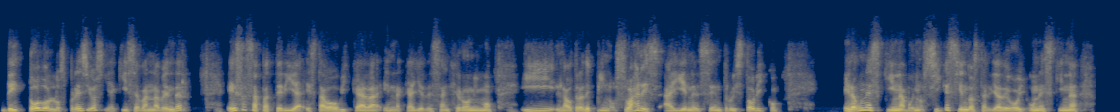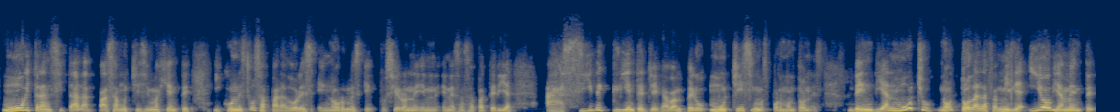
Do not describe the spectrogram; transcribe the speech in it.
de todos los precios y aquí se van a vender. Esa zapatería estaba ubicada en la calle de San Jerónimo y la otra de Pino Suárez, ahí en el centro histórico. Era una esquina, bueno, sigue siendo hasta el día de hoy una esquina muy transitada, pasa muchísima gente y con estos aparadores enormes que pusieron en, en, esa zapatería, así de clientes llegaban, pero muchísimos por montones. Vendían mucho, ¿no? Toda la familia y obviamente,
